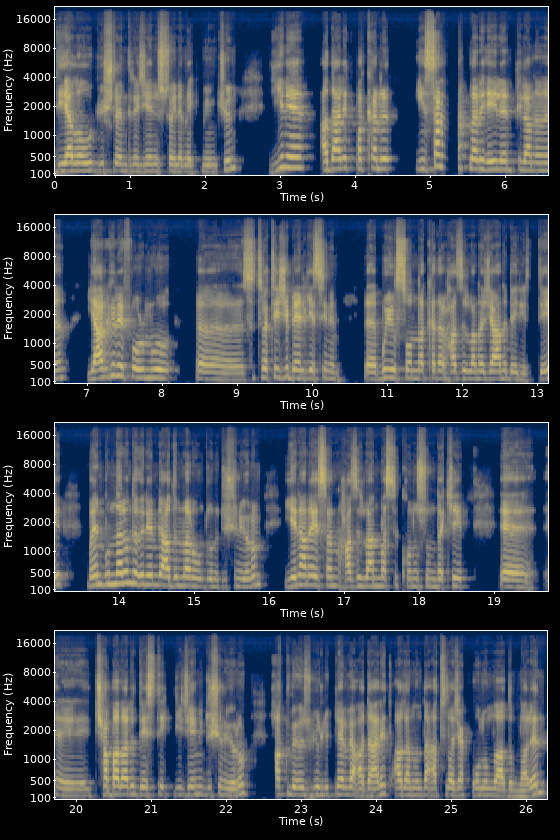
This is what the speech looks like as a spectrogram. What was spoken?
diyaloğu güçlendireceğini söylemek mümkün. Yine Adalet Bakanı insan hakları eylem planının, yargı reformu e, strateji belgesinin e, bu yıl sonuna kadar hazırlanacağını belirtti. Ben bunların da önemli adımlar olduğunu düşünüyorum. Yeni anayasanın hazırlanması konusundaki e, e, çabaları destekleyeceğini düşünüyorum. Hak ve özgürlükler ve adalet alanında atılacak olumlu adımların.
